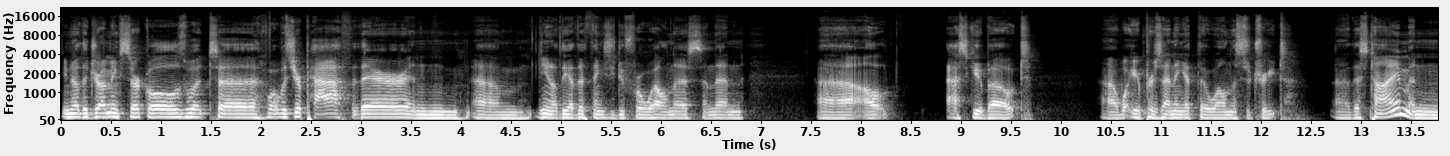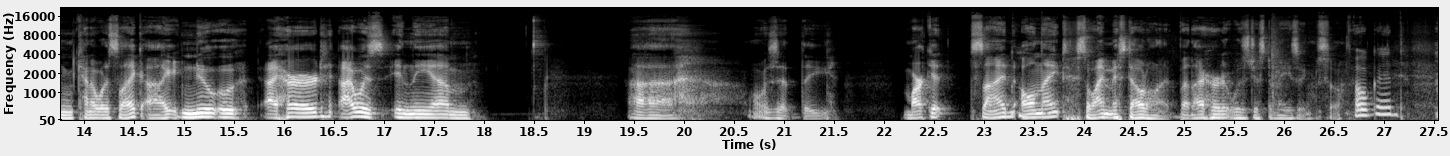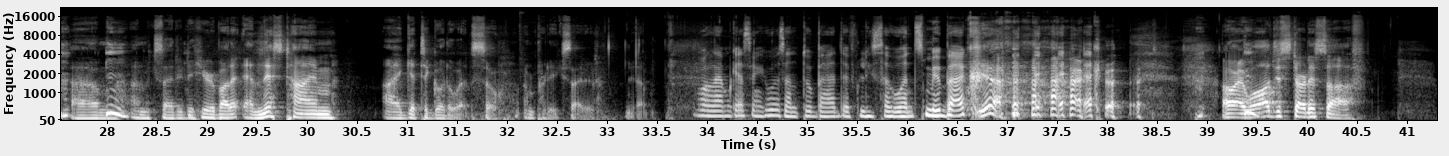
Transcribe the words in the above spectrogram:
you know, the drumming circles. What uh, what was your path there, and um, you know the other things you do for wellness, and then uh, I'll ask you about uh, what you're presenting at the wellness retreat uh, this time, and kind of what it's like. I knew, I heard, I was in the, um, uh, what was it, the market side all night, so I missed out on it. But I heard it was just amazing. So Oh, good. um, I'm excited to hear about it. And this time I get to go to it, so I'm pretty excited. Yeah. Well, I'm guessing it wasn't too bad if Lisa wants me back. Yeah. All right. Well, I'll just start us off.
